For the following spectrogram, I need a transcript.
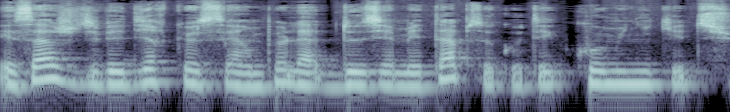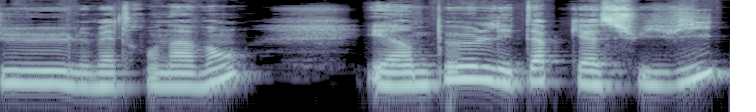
Et ça, je vais dire que c'est un peu la deuxième étape, ce côté communiquer dessus, le mettre en avant. Et un peu l'étape qui a suivi,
